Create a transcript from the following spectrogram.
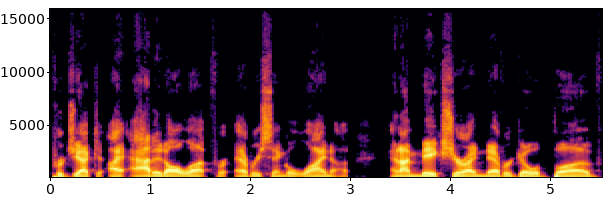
project. I add it all up for every single lineup, and I make sure I never go above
